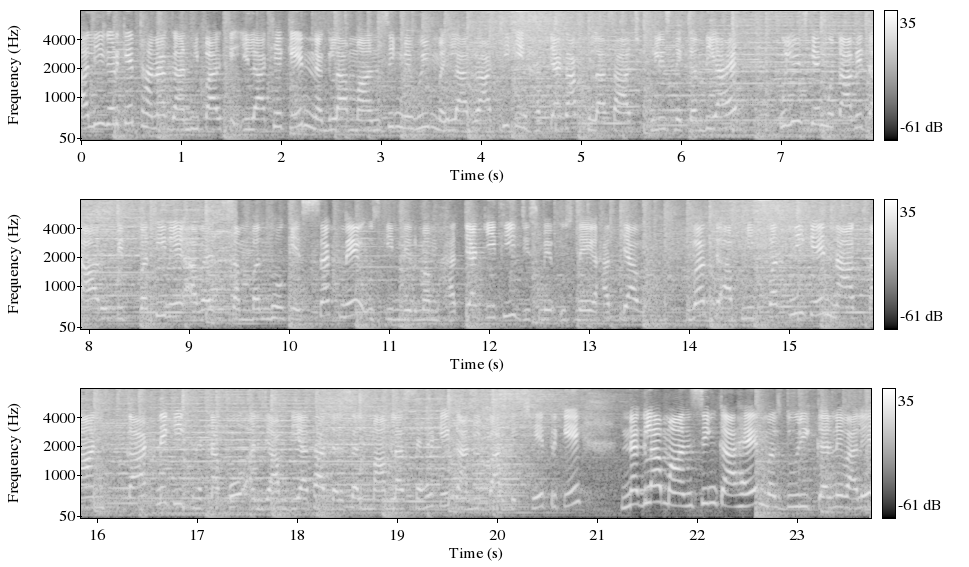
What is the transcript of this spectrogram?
अलीगढ़ के थाना गांधी पार्क इलाके के नगला मानसिंह में हुई महिला राखी की हत्या का खुलासा आज पुलिस ने कर दिया है। पुलिस के मुताबिक आरोपित पति ने अवैध संबंधों के शक में उसकी निर्मम हत्या की थी, जिसमें उसने हत्या वक्त अपनी पत्नी के नाक कान काटने की घटना अंजाम दिया था। दरअसल मामला शहर के गांधी पार्क क्षेत्र के नगला मानसिंह का है। मजदूरी करने वाले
